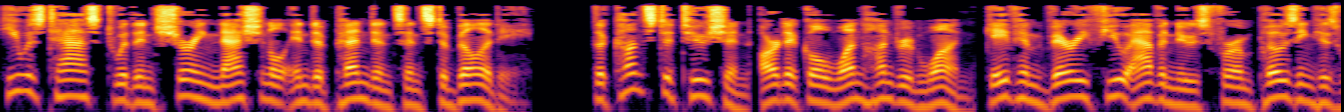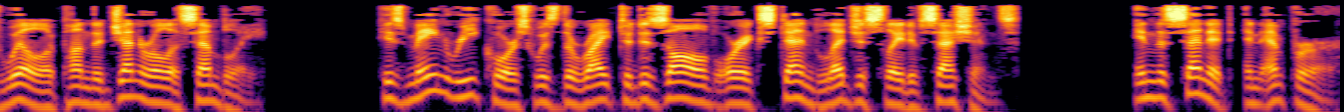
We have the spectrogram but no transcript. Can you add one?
He was tasked with ensuring national independence and stability. The Constitution Article 101 gave him very few avenues for imposing his will upon the General Assembly. His main recourse was the right to dissolve or extend legislative sessions. In the Senate, an emperor's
